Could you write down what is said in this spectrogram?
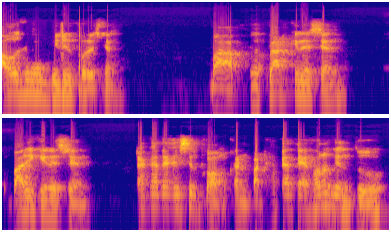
হাউজিং এর বিনিয়োগ করেছেন বা ফ্ল্যাট কিনেছেন, বাড়ি কিনেছেন, টাকা দেখাচ্ছেন কম। কারণ ঢাকাতে এখনও কিন্তু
